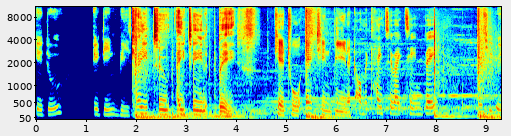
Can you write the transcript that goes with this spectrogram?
K2 18B K218B. K2 18B နဲ့ on the K218B. တက်ရှိတွေ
